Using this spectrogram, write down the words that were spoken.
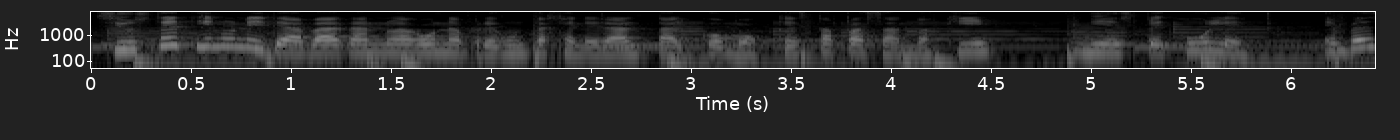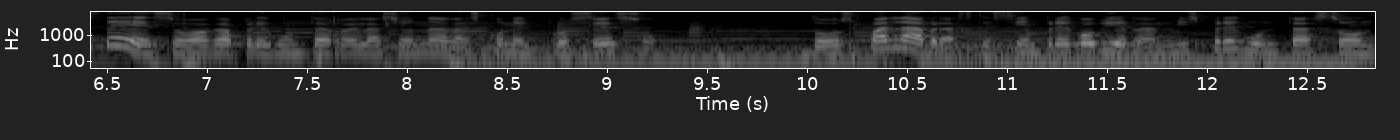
Si usted tiene una idea vaga, no haga una pregunta general tal como ¿qué está pasando aquí? Ni especule. En vez de eso, haga preguntas relacionadas con el proceso. Dos palabras que siempre gobiernan mis preguntas son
